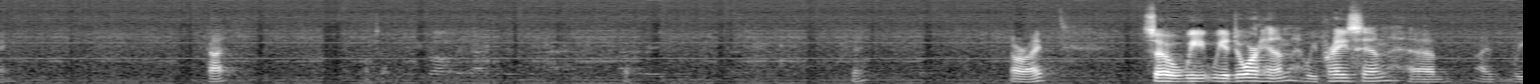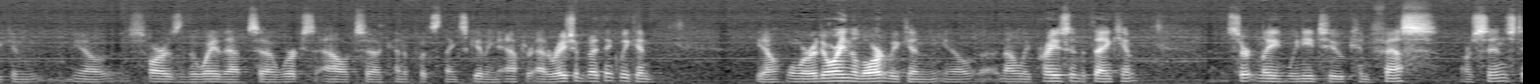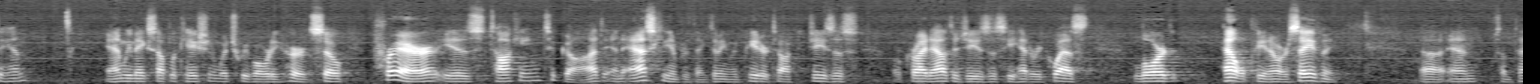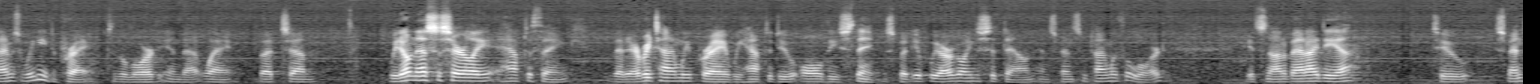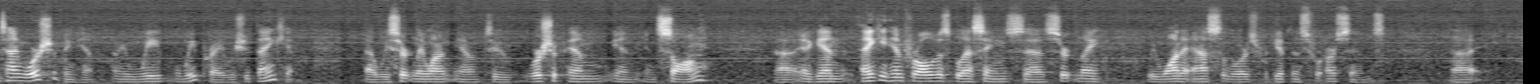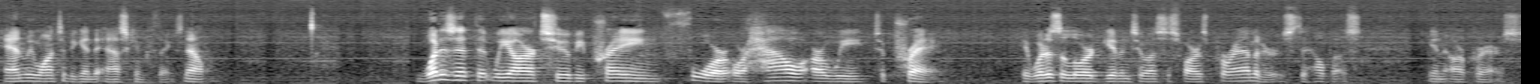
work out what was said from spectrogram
Okay? All right. So we, we adore him, we praise him. Um, I, we can, you know, as far as the way that uh, works out, uh, kind of puts Thanksgiving after adoration. But I think we can, you know, when we're adoring the Lord, we can, you know, uh, not only praise Him but thank Him. certainly, we need to confess our sins to Him, and we make supplication, which we've already heard. So prayer is talking to God and asking Him for things. I mean, when Peter talked to Jesus or cried out to Jesus, he had a request, Lord, help, you know, or save me. Uh, and sometimes we need to pray to the Lord in that way. But um, we don't necessarily have to think that every time we pray, we have to do all these things. But if we are going to sit down and spend some time with the Lord, it's not a bad idea to spend time worshiping Him. I mean, we, when we pray, we should thank Him. Uh, we certainly want you know, to worship Him in, in song. Uh, again, thanking Him for all of His blessings. Uh, certainly, we want to ask the Lord's forgiveness for our sins. Uh, and we want to begin to ask Him for things. Now, what is it that we are to be praying for, or how are we to pray? Okay, what has the Lord given to us as far as parameters to help us in our prayers?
